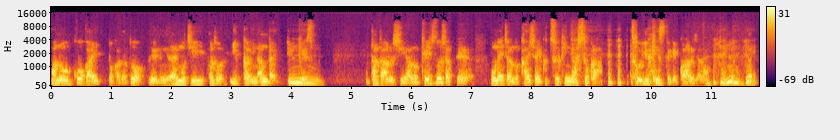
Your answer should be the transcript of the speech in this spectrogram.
あの郊外とかだと、えー、荷台持ちあと一家に何台っていうケースも多々あるし、あの、軽自動車ってお姉ちゃんの会社行く通勤なしとか、そういうケースって結構あるじゃない？はい。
